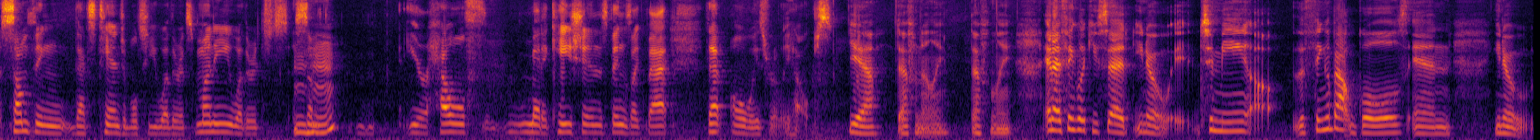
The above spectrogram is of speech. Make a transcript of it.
something that's tangible to you, whether it's money, whether it's Mm-hmm. some your health, medications, things like that, that always really helps. Yeah, definitely, definitely. And I think, like you said, you know, to me, the thing about goals and you know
